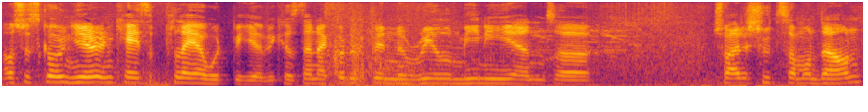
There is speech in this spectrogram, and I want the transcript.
I was just going here in case a player would be here, because then I could have been a real meanie and uh, try to shoot someone down.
